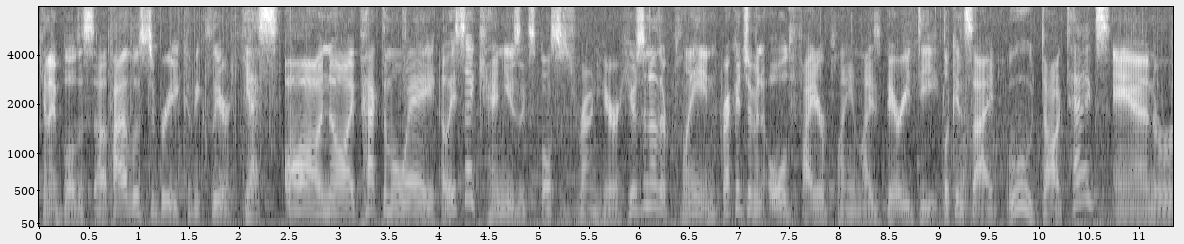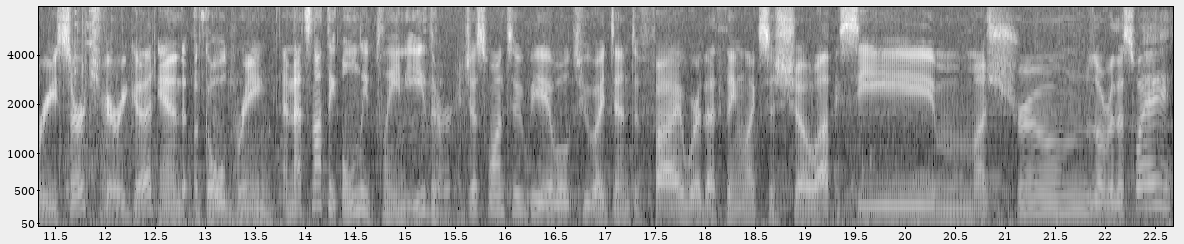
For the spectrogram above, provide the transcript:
Can I blow this up? Pile of loose debris, could be cleared. Yes. Oh no, I packed them away. At least I can use explosives around here. Here's another plane. Wreckage of an old fighter plane lies buried deep. Look inside. Ooh, dog tags? And research, very good. And a gold ring. And that's not the only plane either. I just want to be able to identify where that thing likes to show up. I see mushrooms over this way.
